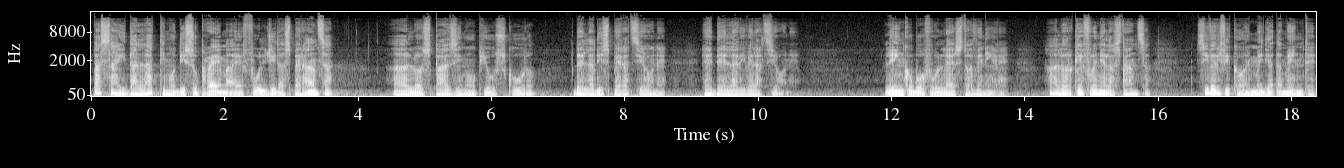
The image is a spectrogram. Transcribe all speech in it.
passai dall'attimo di suprema e fulgida speranza allo spasimo più oscuro della disperazione e della rivelazione. L'incubo fu lesto a venire. Allorché fui nella stanza, si verificò immediatamente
